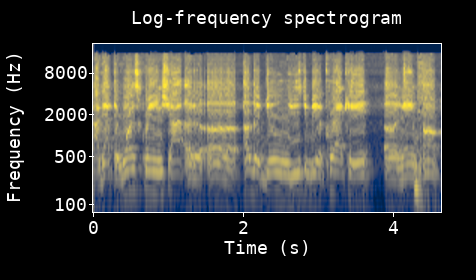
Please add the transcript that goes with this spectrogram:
I got the one screenshot of the uh, other dude who used to be a crackhead uh, named Hump.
